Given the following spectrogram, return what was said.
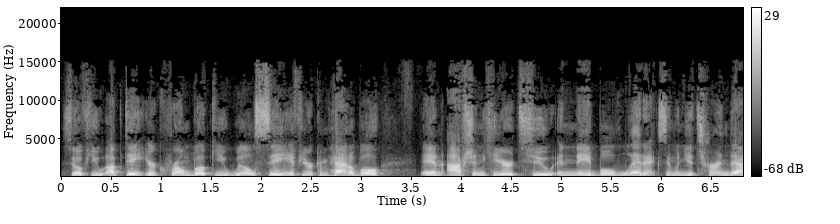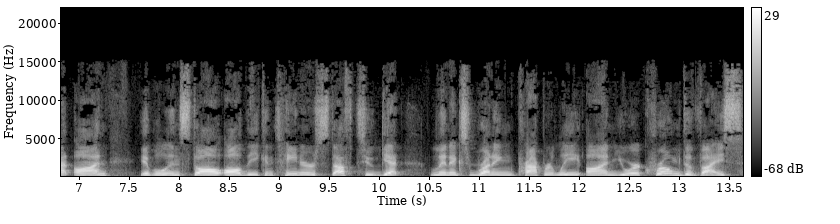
So if you update your Chromebook, you will see, if you're compatible, an option here to enable Linux. And when you turn that on, it will install all the container stuff to get Linux running properly on your Chrome device.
